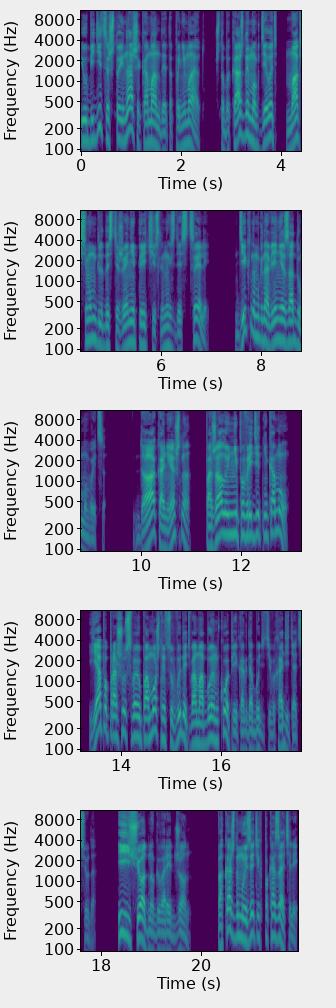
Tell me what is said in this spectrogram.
и убедиться, что и наши команды это понимают, чтобы каждый мог делать максимум для достижения перечисленных здесь целей. Дик на мгновение задумывается. Да, конечно. Пожалуй, не повредит никому. Я попрошу свою помощницу выдать вам обоим копии, когда будете выходить отсюда. И еще одно, говорит Джон. По каждому из этих показателей,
